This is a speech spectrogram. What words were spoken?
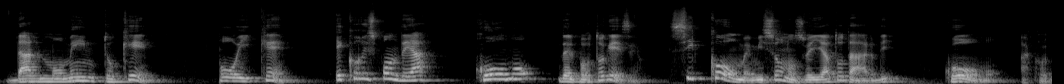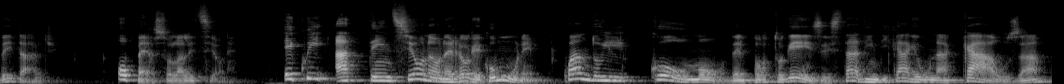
dal momento che, poiché e corrisponde a como del portoghese. Siccome mi sono svegliato tardi, como accordei tardi, ho perso la lezione. E qui attenzione a un errore comune. Quando il como del portoghese sta ad indicare una causa,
